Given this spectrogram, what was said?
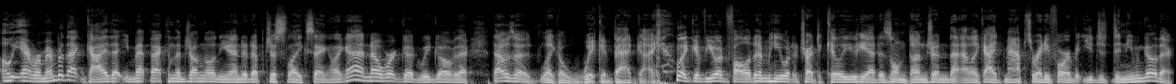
"Oh yeah, remember that guy that you met back in the jungle, and you ended up just like saying like, ah, no, we're good, we go over there. That was a like a wicked bad guy. like if you had followed him, he would have tried to kill you. He had his own dungeon that like I had maps ready for, but you just didn't even go there.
